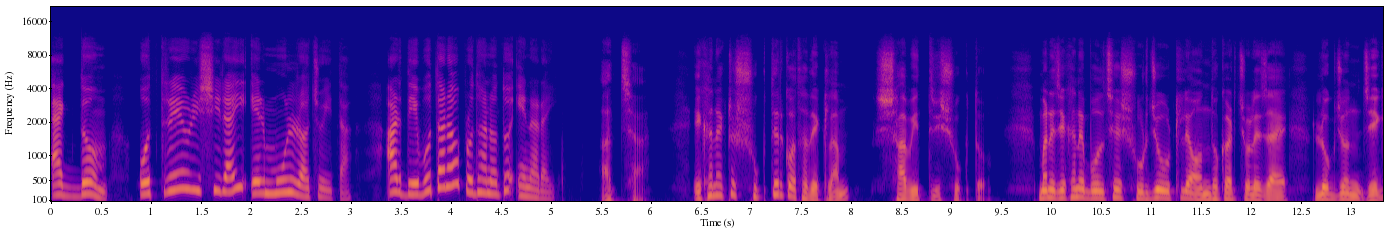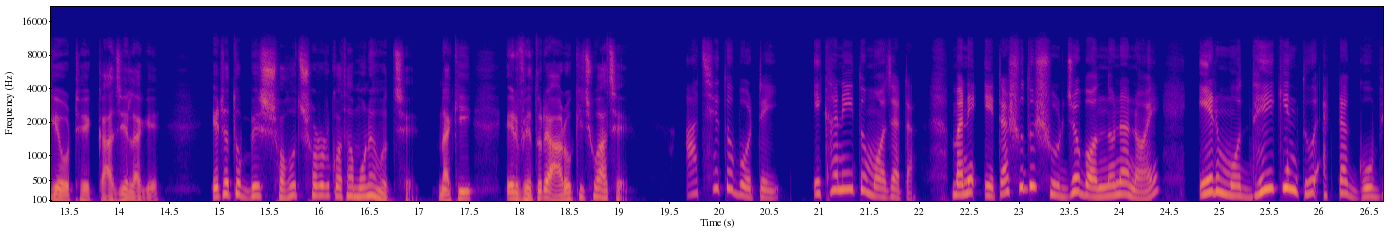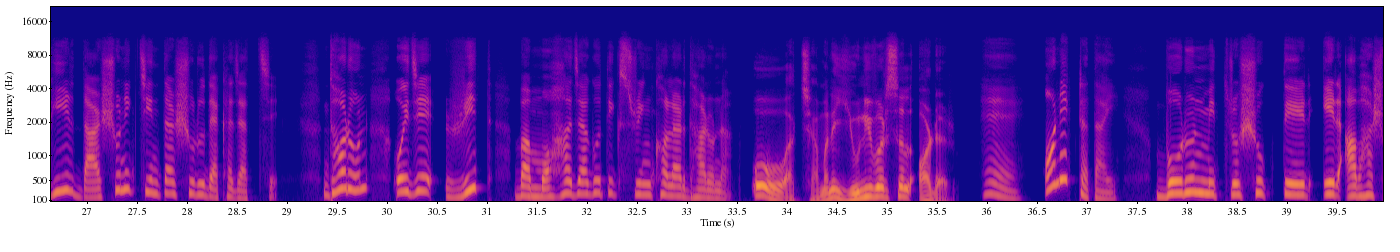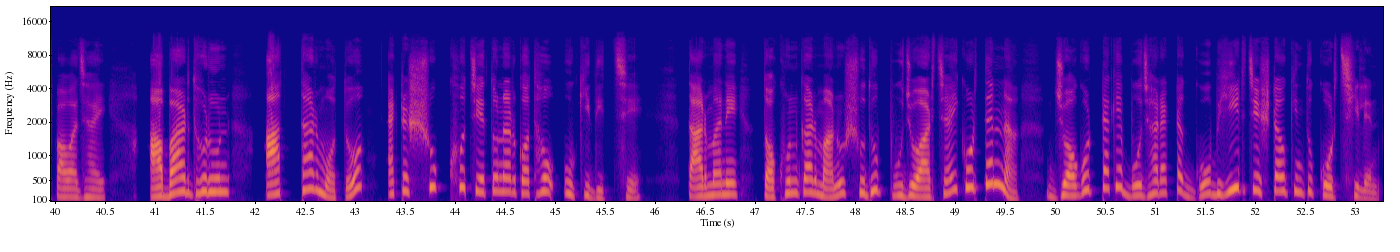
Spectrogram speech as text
একদম। অত্রেয় ঋষিরাই এর মূল রচয়িতা আর দেবতারাও প্রধানত এনারাই। আচ্ছা এখানে একটা সূক্তের কথা দেখলাম সাবিত্রী সূক্ত। মানে যেখানে বলছে সূর্য উঠলে অন্ধকার চলে যায় লোকজন জেগে ওঠে কাজে লাগে। এটা তো বেশ সহজ সরল কথা মনে হচ্ছে নাকি এর ভেতরে আরও কিছু আছে? আছে তো বটেই। এখানেই তো মজাটা। মানে এটা শুধু সূর্য বন্দনা নয় এর মধ্যেই কিন্তু একটা গভীর দার্শনিক চিন্তার শুরু দেখা যাচ্ছে। ধরুন ওই যে ঋত বা মহাজাগতিক শৃঙ্খলার ধারণা। ও আচ্ছা মানে ইউনিভার্সাল অর্ডার হ্যাঁ অনেকটা তাই। বরুণ মিত্র সূক্তের এর আভাস পাওয়া যায়। আবার ধরুন আত্মার মতো একটা সূক্ষ্ম চেতনার কথাও উকি দিচ্ছে। তার মানে তখনকার মানুষ শুধু পুজো আর্চাই করতেন না জগৎটাকে বোঝার একটা গভীর চেষ্টাও কিন্তু করছিলেন।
